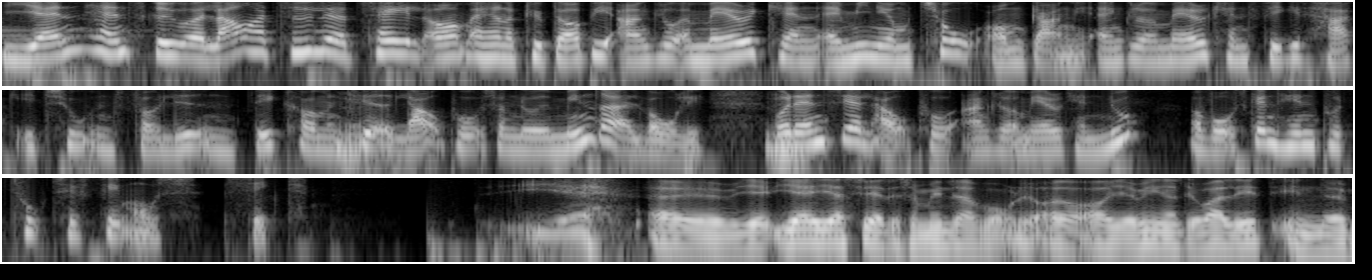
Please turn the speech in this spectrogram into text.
Jan, han skriver, Lav har tidligere talt om, at han har købt op i Anglo-American Aluminium 2 omgange. Anglo-American fik et hak i tuden forleden. Det kommenterede ja. Lav på som noget mindre alvorligt. Hvordan ser Lav på Anglo-American nu? Og hvor skal den hen på to til fem års sigt? Ja, øh, ja, jeg ser det som mindre alvorligt, og, og jeg mener, det var lidt en øh,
